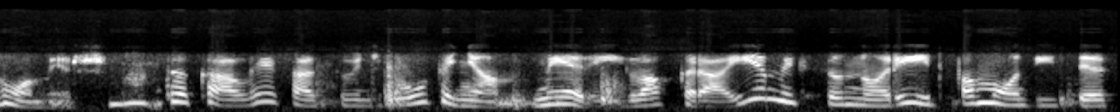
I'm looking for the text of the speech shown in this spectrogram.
nomiršu. Man tā kā liekas, ka viņš gultiņām mierīgi vakarā iemiks un no rīta pamodīsies.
